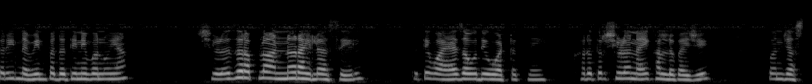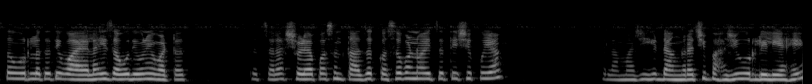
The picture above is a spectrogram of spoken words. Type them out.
तरी नवीन पद्धतीने बनवूया. शिळं जर आपलं अन्न राहिलं असेल तर ते वाया जाऊ देऊ वाटत नाही. खरं तर शिळं नाही खाल्लं पाहिजे पण जास्त उरलं तर ते वायालाही जाऊ देऊ नाही वाटत. तर चला शिळ्यापासून ताजं कसं बनवायचं ते शिकूया. चला माझी ही डांगराची भाजी उरलेली आहे.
